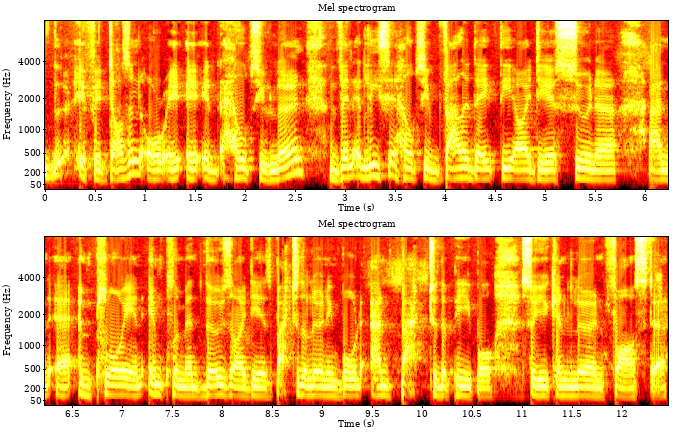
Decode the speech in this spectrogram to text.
if it doesn't, or it, it, helps you learn, then at least it helps you validate the idea sooner and uh, employ and implement those ideas back to the learning board and back to the people so you can learn faster.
